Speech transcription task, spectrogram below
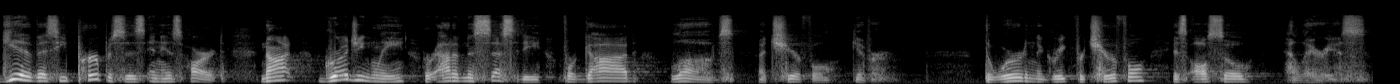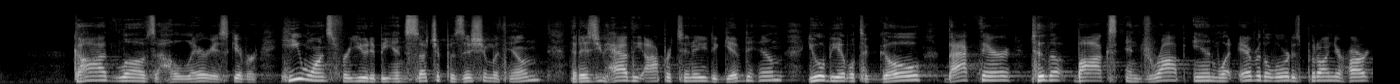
give as he purposes in his heart, not grudgingly or out of necessity, for God loves a cheerful giver. The word in the Greek for cheerful is also hilarious. God loves a hilarious giver. He wants for you to be in such a position with Him that as you have the opportunity to give to Him, you will be able to go back there to the box and drop in whatever the Lord has put on your heart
